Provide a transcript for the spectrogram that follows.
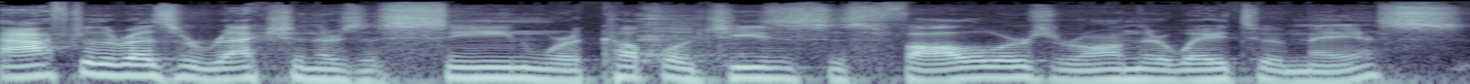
after the resurrection, there's a scene where a couple of Jesus' followers are on their way to Emmaus.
